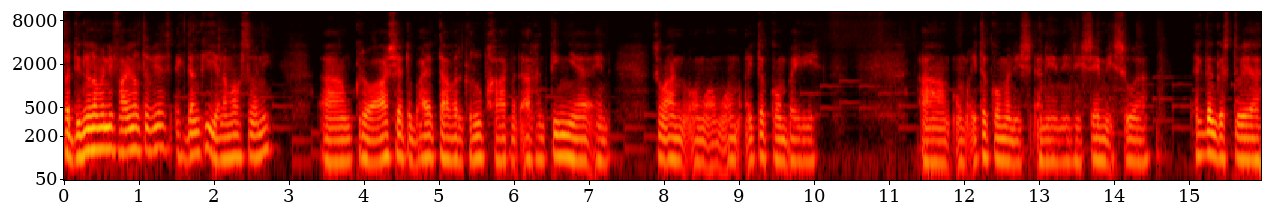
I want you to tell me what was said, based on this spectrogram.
verdien hulle om in die final te wees? Ek dink nie heeltemal so nie. Ehm um, Kroasie het baie tougher groep gehad met Argentinië en so aan om om om uit te kom by die um, om uit te kom in die in die, in die, die semi so ek dink is twee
